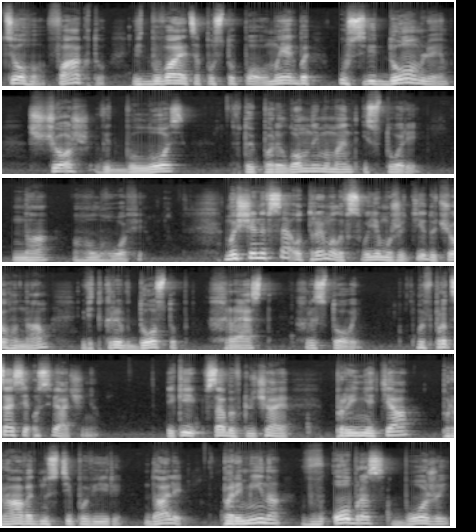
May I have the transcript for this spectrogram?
цього факту відбувається поступово. Ми якби усвідомлюємо, що ж відбулось в той переломний момент історії на Голгофі. Ми ще не все отримали в своєму житті, до чого нам відкрив доступ Хрест Христовий. Ми в процесі освячення, який в себе включає прийняття праведності по вірі. Далі переміна в образ Божий,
